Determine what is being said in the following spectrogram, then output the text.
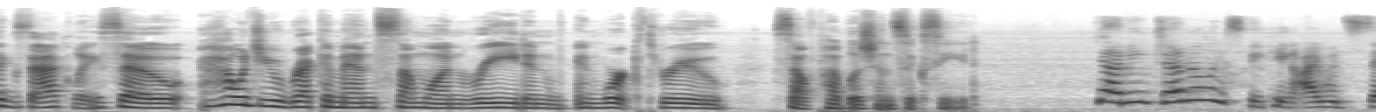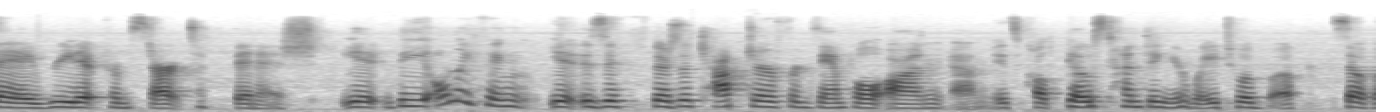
exactly. So, how would you recommend someone read and, and work through Self Publish and Succeed? Yeah, I mean, generally speaking, I would say read it from start to finish. It, the only thing is if there's a chapter, for example, on um, it's called Ghost Hunting Your Way to a Book. So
